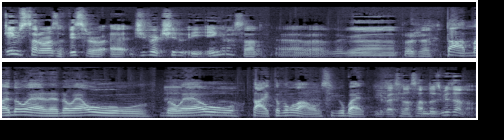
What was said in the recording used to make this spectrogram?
Game Star Wars A Visceral é divertido e engraçado. É projeto. Tá, mas não é, né? Não é o. Não é o. Tá, então vamos lá, vamos seguir o baile. Ele vai ser lançado em 2019.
